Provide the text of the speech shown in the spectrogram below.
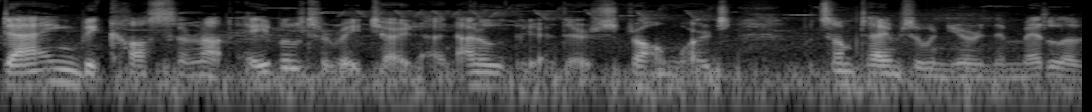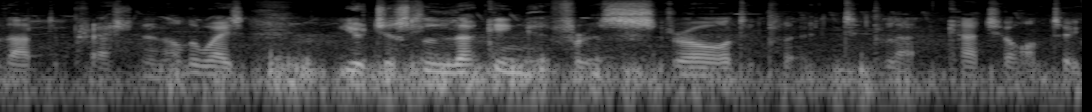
dying because they're not able to reach out? I know they're, they're strong words, but sometimes when you're in the middle of that depression and otherwise, you're just looking for a straw to, to catch on to.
